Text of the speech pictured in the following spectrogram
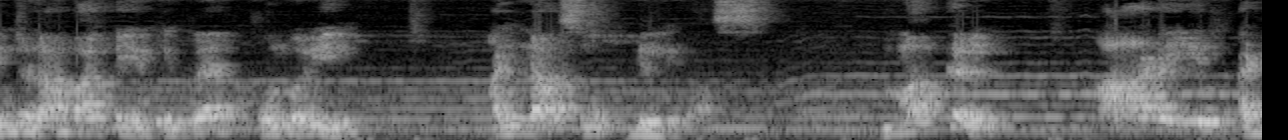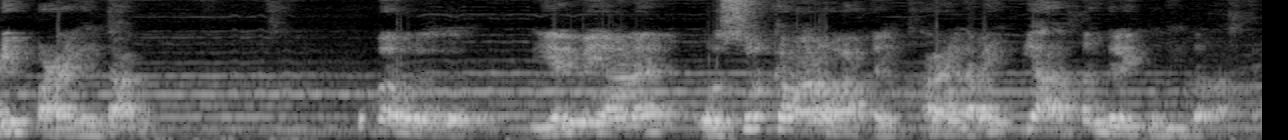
இன்று நாம் பார்க்க இருக்கின்ற பொன்மொழி அன்னாசு பில்லிவாஸ். மக்கள் ஆடையின் அடிப்படையில் தான் ரொம்ப ஒரு எளிமையான ஒரு சுருக்கமான வார்த்தை. ஆனால் நிறைய அர்த்தங்களை புரிந்த வார்த்தை.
